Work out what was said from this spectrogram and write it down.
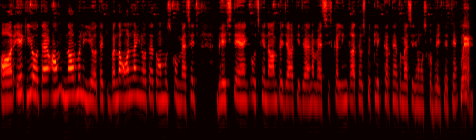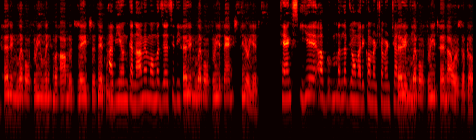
اور ایک یہ ہوتا ہے نارملی یہ ہوتا ہے کہ بندہ آن لائن ہوتا ہے تو ہم اس کو میسج بھیجتے ہیں اس کے نام پہ جا کے جو ہے نا میسج کا لنک آتا ہے اس پہ کلک کرتے ہیں تو میسج ہم اس کو بھیج دیتے ہیں Blank. Heading level 3 link Muhammad Zaid Siddiqui. اب یہ ان کا نام ہے Muhammad Zaid Siddiqui Heading level 3 thanks period. Thanks یہ اب مطلب جو ہماری کامنٹ شامنٹ چل رہی تھی level 3 10 hours ago.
